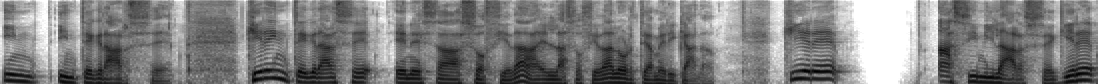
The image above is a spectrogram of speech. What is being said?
integrarse. Quiere integrarse en esa sociedad, en la sociedad norteamericana. Quiere asimilarse, quiere,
